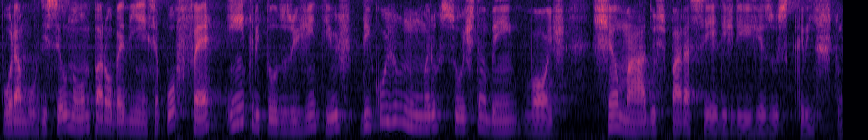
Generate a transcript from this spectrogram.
por amor de seu nome, para obediência por fé entre todos os gentios, de cujo número sois também vós chamados para serdes de Jesus Cristo.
